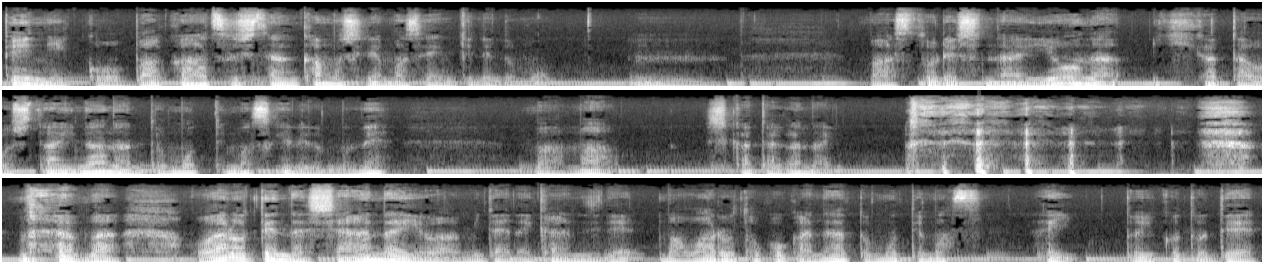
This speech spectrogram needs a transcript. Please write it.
ぺんにこう爆発したんかもしれませんけれども、うん。まあストレスないような生き方をしたいななんて思ってますけれどもね。まあまあ、仕方がない。まあまあ、笑ってんなしゃあないわ、みたいな感じで、まあ笑うとこかなと思ってます。はい。ということで、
